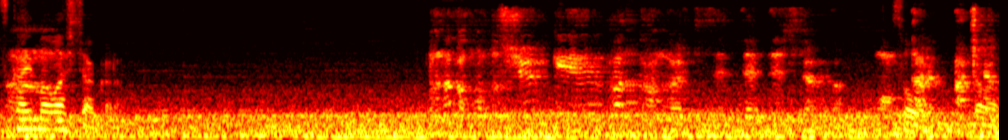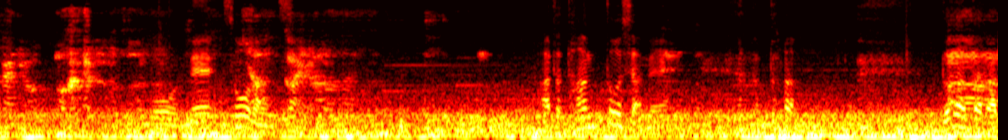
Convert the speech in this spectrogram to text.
使い回しちゃうから。でもなんか本当集計まで考えると絶対デジタルがもうそう。誰明らかに分かることだもうねそうなんですよ。あと担当者ね。どなたが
